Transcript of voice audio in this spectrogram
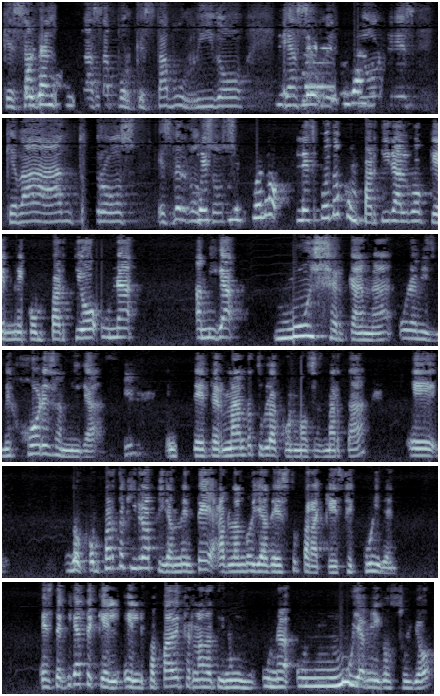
que sale de su casa porque está aburrido, que hace reuniones, que va a antros, es vergonzoso. Les, puedo, les puedo compartir algo que me compartió una amiga muy cercana, una de mis mejores amigas, este, Fernanda, tú la conoces, Marta, eh, lo comparto aquí rápidamente hablando ya de esto para que se cuiden. Este, fíjate que el, papá de Fernanda tiene un, muy amigo suyo,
